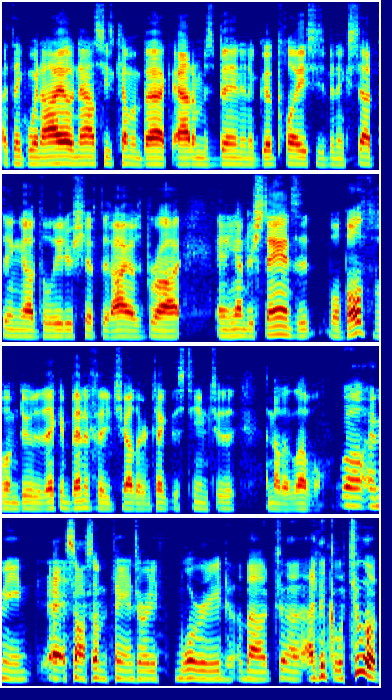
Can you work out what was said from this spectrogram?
I think when Ayo now sees coming back, Adam has been in a good place. He's been accepting of the leadership that Ayo's brought, and he understands that. Well, both of them do that they can benefit each other and take this team to another level. Well, I mean, I saw some fans already worried about. Uh, I think Latua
